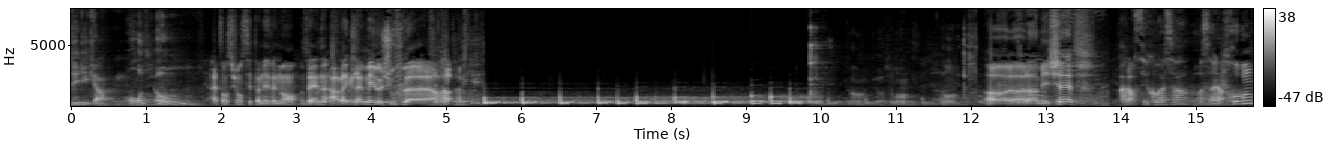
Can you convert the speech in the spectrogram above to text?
délicat. Oh, oh. Attention, c'est un événement. Ben a réclamé le chou-fleur. Oh là là, mes chefs Alors c'est quoi ça? Oh, Ça a l'air trop bon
